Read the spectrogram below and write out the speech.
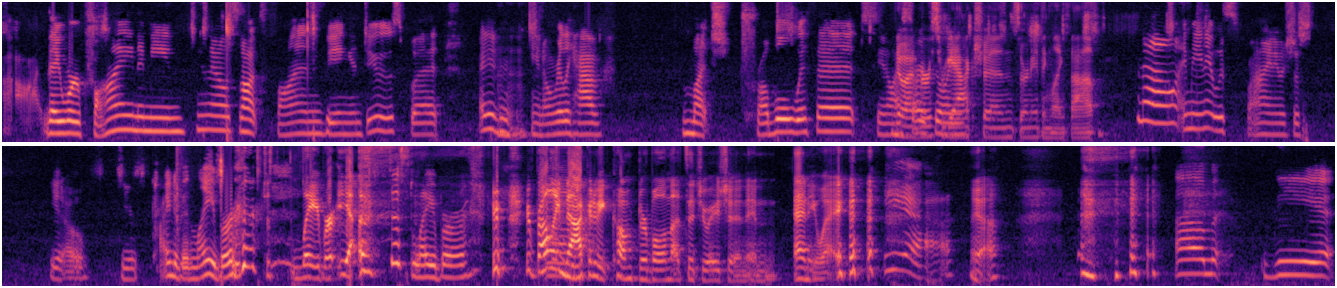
uh, they were fine. I mean, you know, it's not fun being induced, but I didn't, mm-hmm. you know, really have much trouble with it. You know, no adverse feeling, reactions or anything like that. No, I mean it was fine. It was just, you know, you're kind of in labor. just labor, yeah. just labor. you're probably um, not going to be comfortable in that situation in any way. yeah. Yeah. um, the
